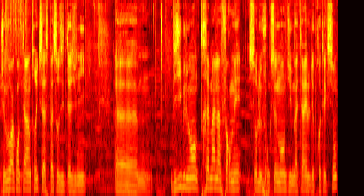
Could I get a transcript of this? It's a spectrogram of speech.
je vais vous raconter un truc, ça se passe aux États-Unis. Euh, visiblement très mal informée sur le fonctionnement du matériel de protection,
